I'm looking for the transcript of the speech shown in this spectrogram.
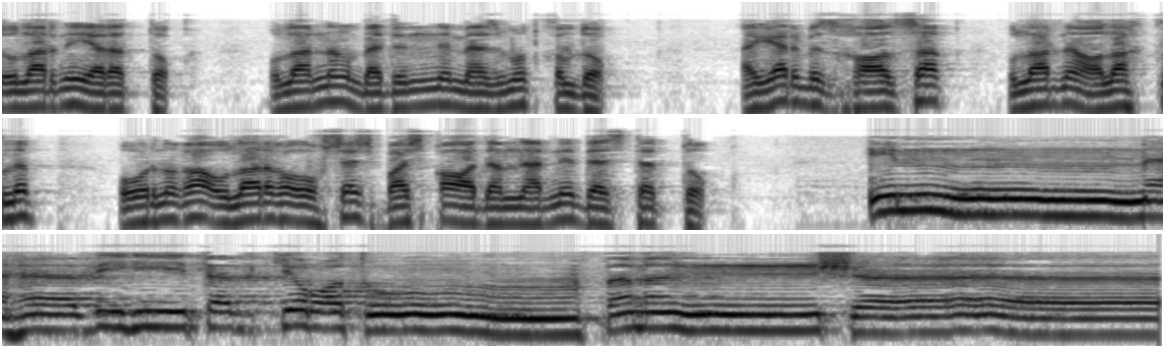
ularni yaratdik ularning badanini mazmut qildik agar biz xohlasak ularni aloq qilib o'rniga ularga o'xshash boshqa odamlarni dastatdik إن هذه تذكرة فمن شاء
